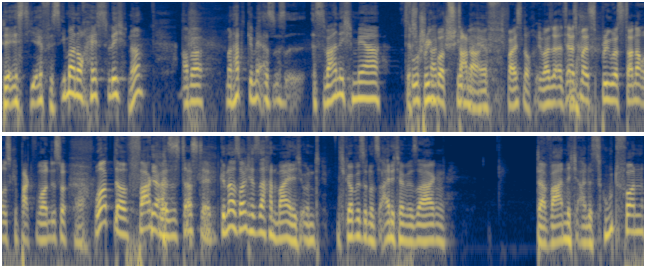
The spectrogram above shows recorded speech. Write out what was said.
Der SDF ist immer noch hässlich, ne? Aber man hat gemerkt, also es, es war nicht mehr der so Springboard Stunner. F. Ich weiß noch, als erstmal Springboard Stunner ausgepackt worden ist, so, ja. what the fuck, ja. was ist das denn? Genau solche Sachen meine ich. Und ich glaube, wir sind uns einig, wenn wir sagen, da war nicht alles gut von,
